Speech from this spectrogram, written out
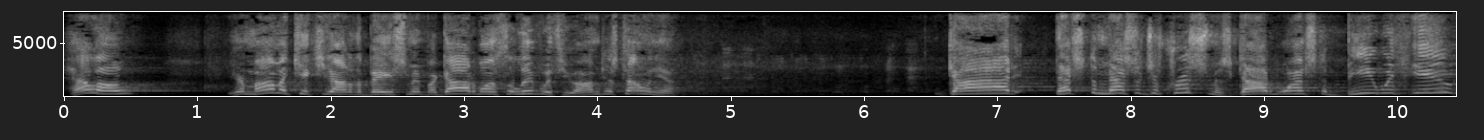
Hello. Your mama kicked you out of the basement, but God wants to live with you. I'm just telling you. God, that's the message of Christmas. God wants to be with you,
